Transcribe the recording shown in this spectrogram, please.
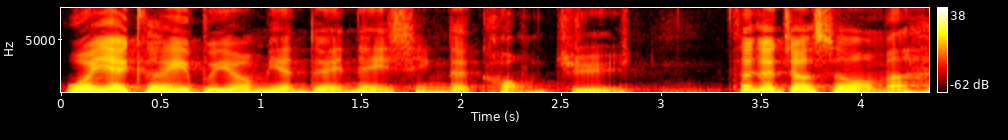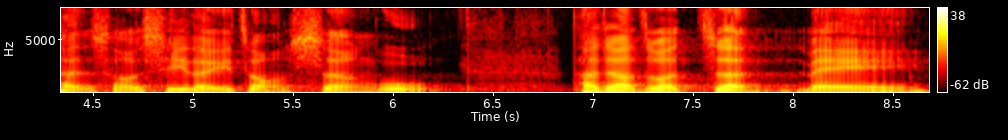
我也可以不用面对内心的恐惧。这个就是我们很熟悉的一种生物，它叫做正妹。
